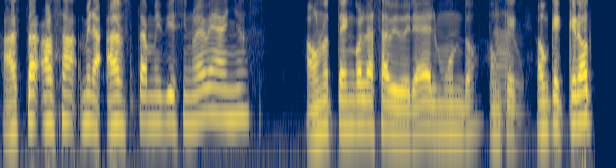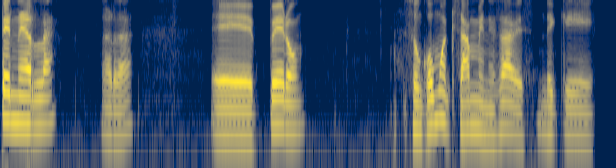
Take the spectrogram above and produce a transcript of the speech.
Hasta, o sea, mira, hasta mis 19 años aún no tengo la sabiduría del mundo, aunque, Claro. aunque creo tenerla, ¿verdad? Eh, pero son como exámenes, ¿sabes? De que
